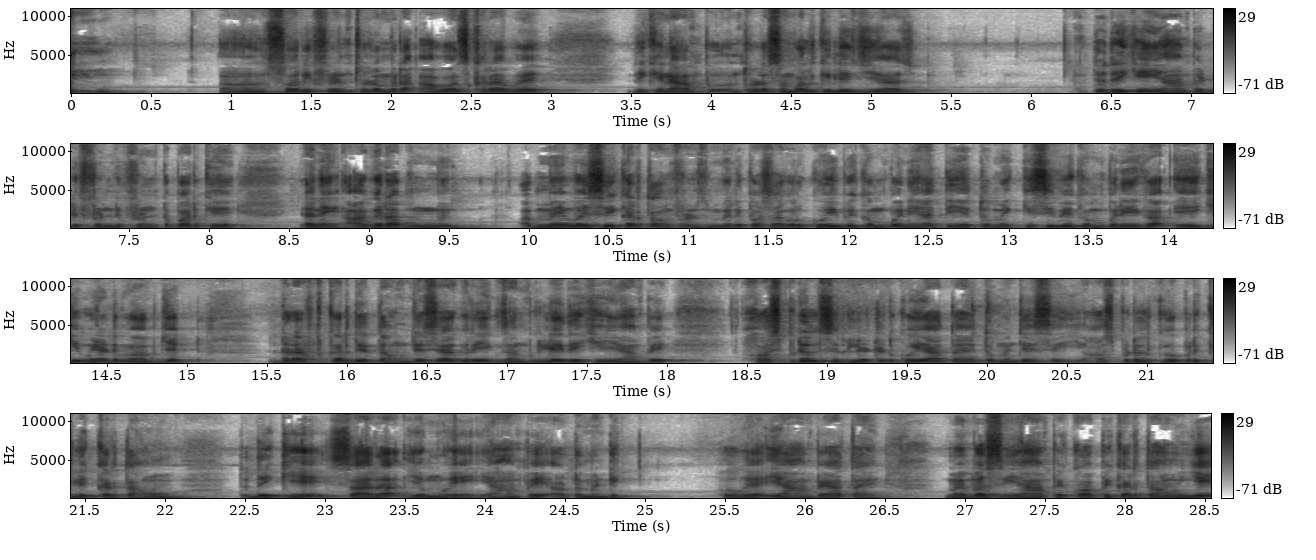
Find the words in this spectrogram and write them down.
सॉरी फ्रेंड थोड़ा मेरा आवाज़ ख़राब है, लेकिन आप थोड़ा संभाल के लीजिए आज। तो देखिए, यहाँ पे डिफरेंट डिफरेंट टपर के, यानी अगर आप अब मैं वैसे ही करता हूँ फ्रेंड्स मेरे पास अगर कोई भी कंपनी आती है तो मैं किसी भी कंपनी का एक ही मिनट में ऑब्जेक्ट ड्राफ्ट कर देता हूँ। जैसे अगर एग्ज़ाम्पल के लिए देखिए, यहाँ पे हॉस्पिटल से रिलेटेड कोई आता है तो मैं जैसे हॉस्पिटल के ऊपर क्लिक करता हूँ तो देखिए, सारा एम ओ यहाँ पर ऑटोमेटिक हो गया, यहाँ पर आता है। मैं बस यहाँ पर कॉपी करता हूँ ये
